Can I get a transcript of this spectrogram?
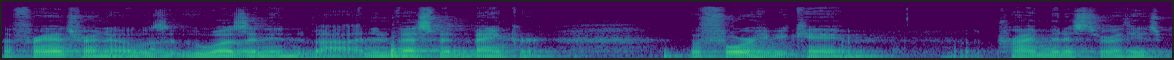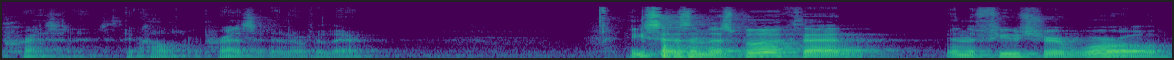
of France right now, was, who was an, uh, an investment banker before he became prime minister. I think it's president. They call him president over there. He says in this book that in the future world,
